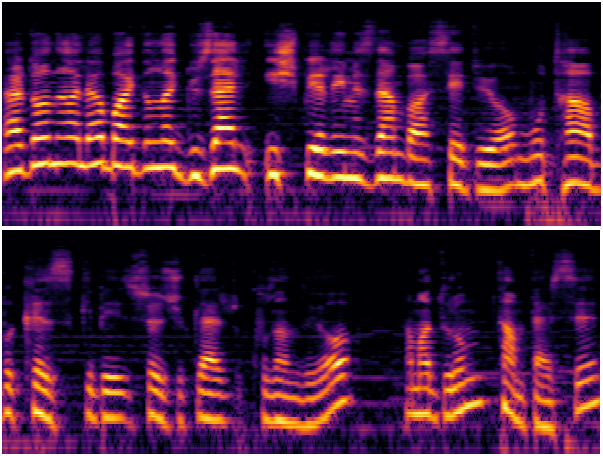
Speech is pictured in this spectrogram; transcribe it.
Erdoğan hala Biden'la güzel işbirliğimizden bahsediyor. Mutabıkız gibi sözcükler kullanılıyor. Ama durum tam tersi.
